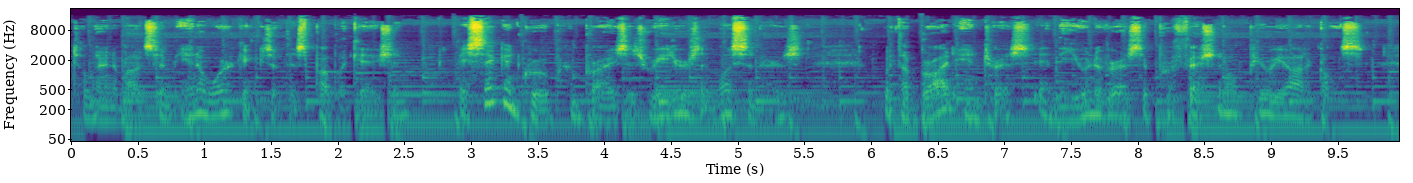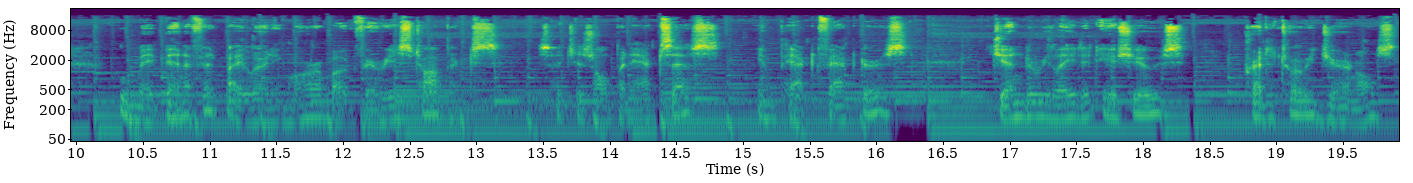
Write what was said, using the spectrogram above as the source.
to learn about some inner workings of this publication. A second group comprises readers and listeners with a broad interest in the universe of professional periodicals who may benefit by learning more about various topics such as open access, impact factors, gender related issues, predatory journals,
